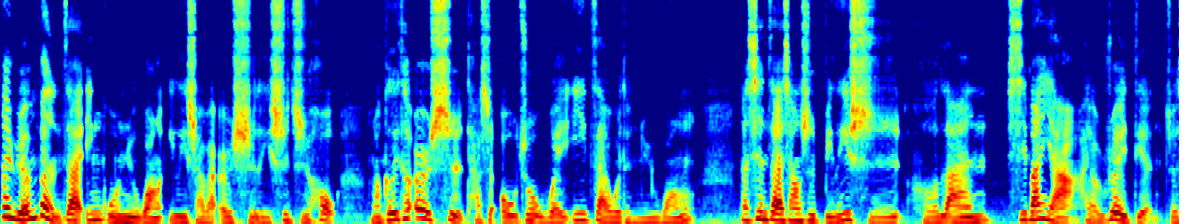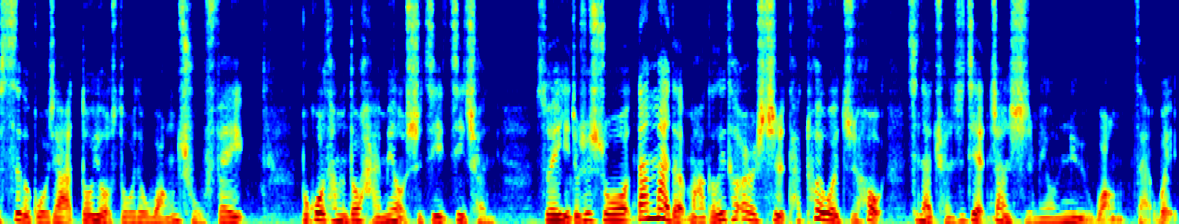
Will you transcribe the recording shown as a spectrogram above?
那原本在英国女王伊丽莎白二世离世之后，玛格丽特二世她是欧洲唯一在位的女王。那现在像是比利时、荷兰、西班牙还有瑞典这四个国家都有所谓的王储妃，不过他们都还没有实际继承，所以也就是说，丹麦的玛格丽特二世她退位之后，现在全世界暂时没有女王在位。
